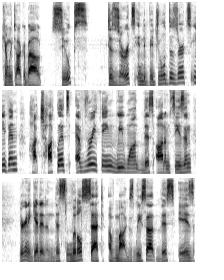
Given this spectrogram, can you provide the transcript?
can we talk about soups? desserts, individual desserts even, hot chocolates, everything we want this autumn season, you're gonna get it in this little set of mugs. Lisa, this is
